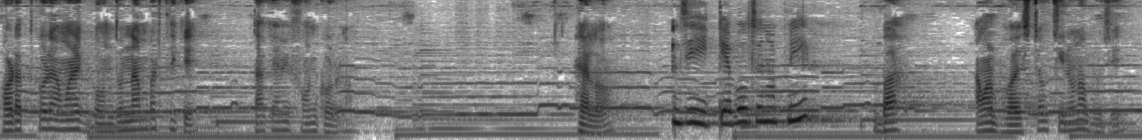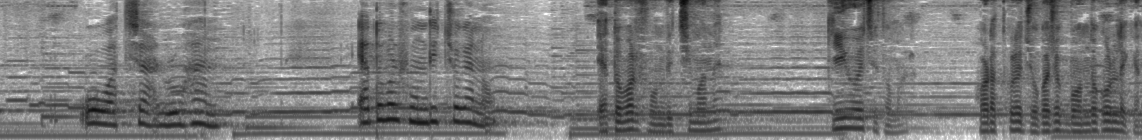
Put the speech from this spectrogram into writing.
হঠাৎ করে আমার এক বন্ধুর নাম্বার থেকে তাকে আমি ফোন করলাম। হ্যালো জি কে বলছেন আপনি? বাহ আমার ভয়েসটাও চিনো না বুঝি। ও আচ্ছা রুহান। এতবার ফোন দিচ্ছ কেন? এতবার ফোন দিচ্ছি মানে? কি হয়েছে তোমার? হঠাৎ করে যোগাযোগ বন্ধ করলে কেন?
